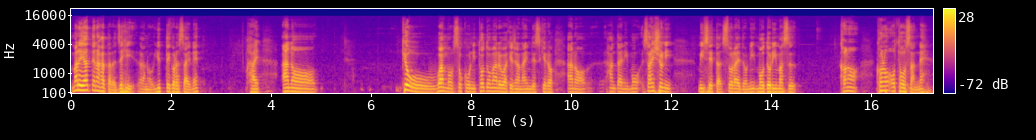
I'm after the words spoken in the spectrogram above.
まだやってなかったらぜひあの言ってくださいね。はい。あの今日はもうそこにとどまるわけじゃないんですけどあの反対にもう最初に見せたストライドに戻ります。このこのお父さんね。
